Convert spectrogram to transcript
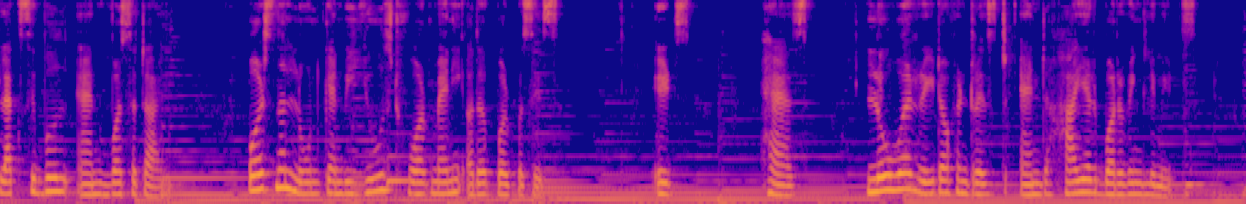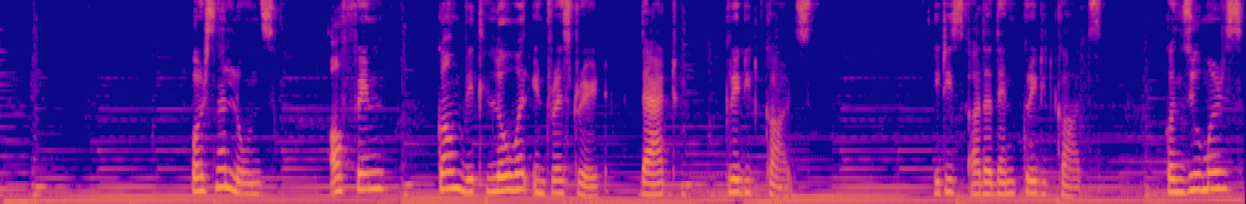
flexible and versatile. Personal loan can be used for many other purposes. It has lower rate of interest and higher borrowing limits. Personal loans often come with lower interest rate that credit cards. It is other than credit cards. Consumers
